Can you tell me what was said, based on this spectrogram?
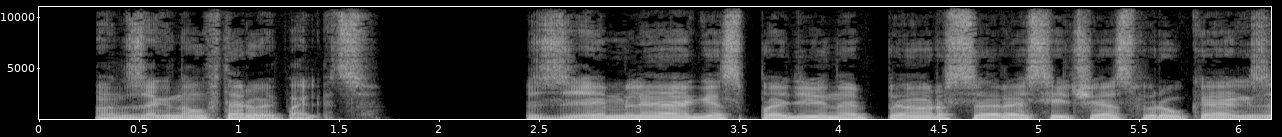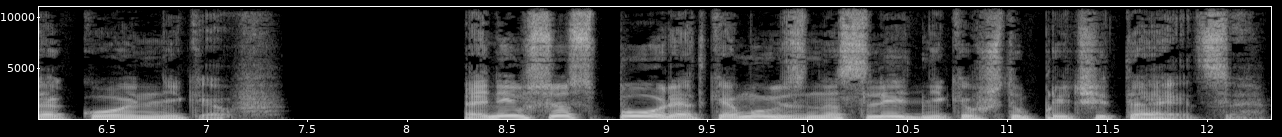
— он загнул второй палец, — Земля господина Персера сейчас в руках законников. Они все спорят, кому из наследников что причитается.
